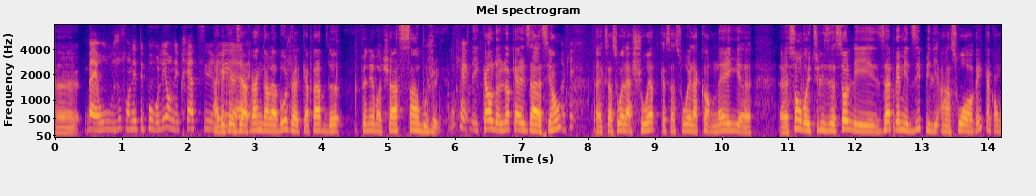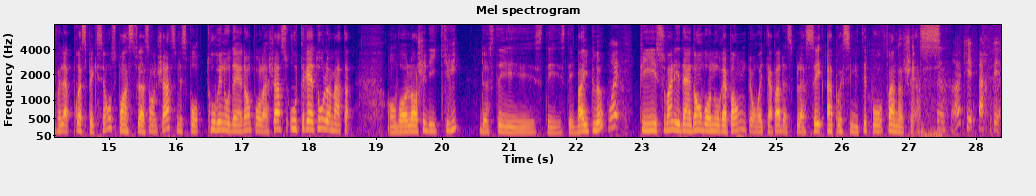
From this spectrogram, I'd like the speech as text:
Euh, Ben, ou juste on est épaulé, on est prêt à tirer. avec le diaphragme dans la bouche, vous allez être capable de finir votre chasse sans bouger. Les cales de localisation, euh, que ce soit la chouette, que ce soit la corneille, euh, euh, ça, on va utiliser ça les après-midi puis en soirée quand on fait la prospection. C'est pas en situation de chasse, mais c'est pour trouver nos dindons pour la chasse ou très tôt le matin. On va lâcher des cris de ces, ces, ces bêtes-là. Ouais, Puis souvent, les dindons vont nous répondre, puis on va être capable de se placer à proximité pour faire notre chasse. c'est ça. OK, parfait.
